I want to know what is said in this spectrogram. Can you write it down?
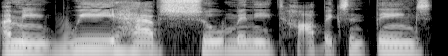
I mean, we have so many topics and things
